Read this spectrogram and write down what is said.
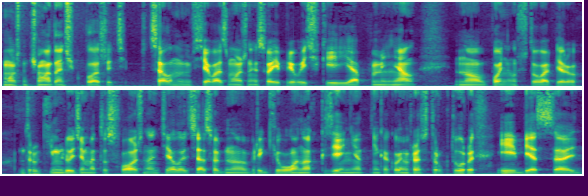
можно чемоданчик положить. В целом все возможные свои привычки я поменял, но понял, что, во-первых, другим людям это сложно делать, особенно в регионах, где нет никакой инфраструктуры, и без э,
